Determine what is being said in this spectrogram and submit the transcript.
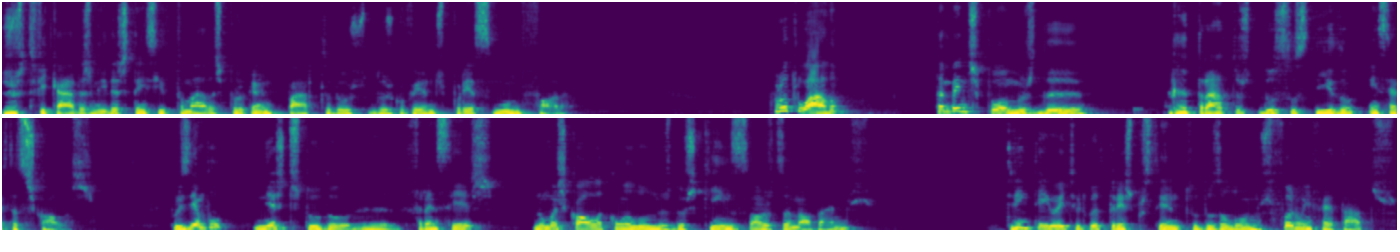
justificar as medidas que têm sido tomadas por grande parte dos, dos governos por esse mundo fora. Por outro lado, também dispomos de retratos do sucedido em certas escolas. Por exemplo, neste estudo eh, francês, numa escola com alunos dos 15 aos 19 anos, 38,3% dos alunos foram infectados,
